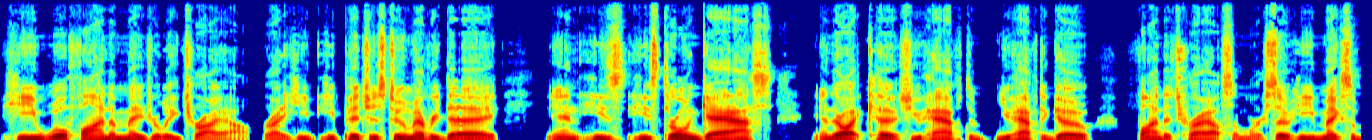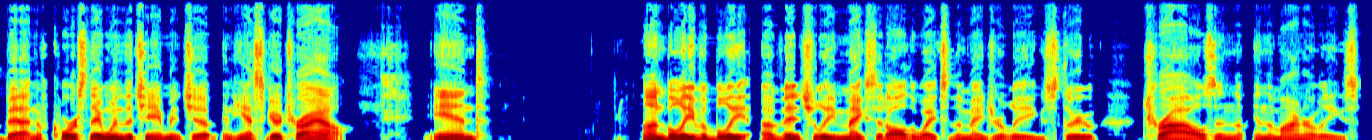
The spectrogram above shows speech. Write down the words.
he will find a major league tryout. Right? He he pitches to him every day, and he's he's throwing gas and they're like, "Coach, you have to you have to go find a tryout somewhere." So he makes a bet, and of course they win the championship, and he has to go try out, and unbelievably, eventually makes it all the way to the major leagues through trials in the in the minor leagues.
